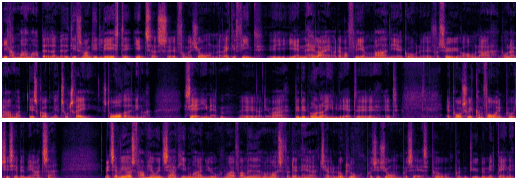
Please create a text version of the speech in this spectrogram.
de kom meget, meget bedre med. Det er som om, de læste Inters øh, formation rigtig fint i, anden halvleg, og der var flere meget nærgående forsøg, og under, under det skal op med to-tre store redninger, især en af dem. Øh, og det var lidt lidt under egentlig, at, øh, at, at Porto ikke kom foran på Giuseppe Meazza. Men så vil jeg også fremhæve Inzaghi, nu har han jo, nu har jeg fremhævet ham også for den her Chalanoglu-position på, altså på, på den dybe midtbane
